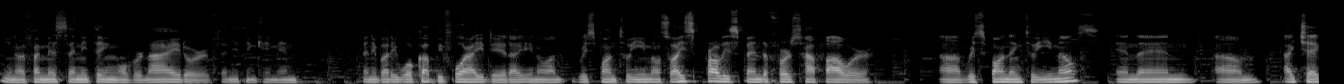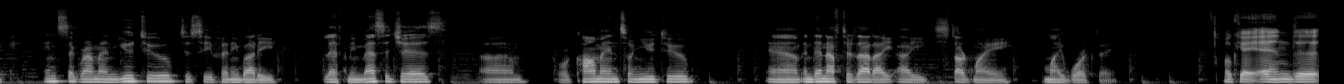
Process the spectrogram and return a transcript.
you know, if I missed anything overnight or if anything came in, anybody woke up before I did, I, you know, I respond to emails. So I probably spend the first half hour uh, responding to emails. And then um, I check Instagram and YouTube to see if anybody left me messages um, or comments on YouTube. Um, and then after that, I, I start my my workday. Okay, and uh,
